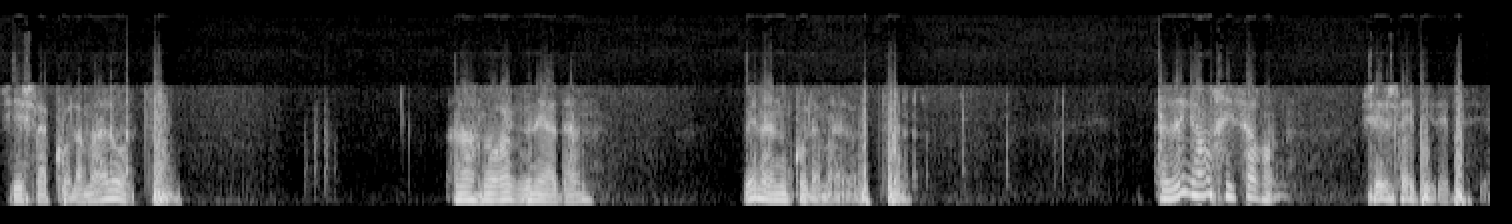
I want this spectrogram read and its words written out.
שיש לה כל המעלות. אנחנו רק בני אדם, ואין לנו כל המעלות. אז זה גם חיסרון שיש לה אפילפסיה.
